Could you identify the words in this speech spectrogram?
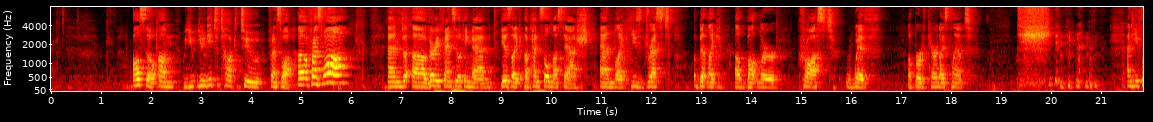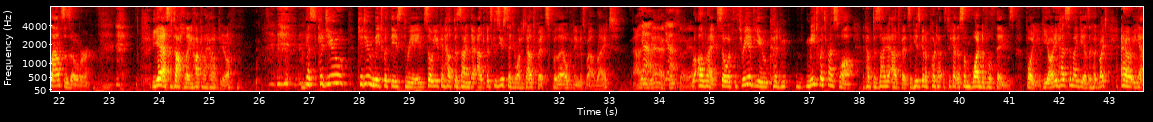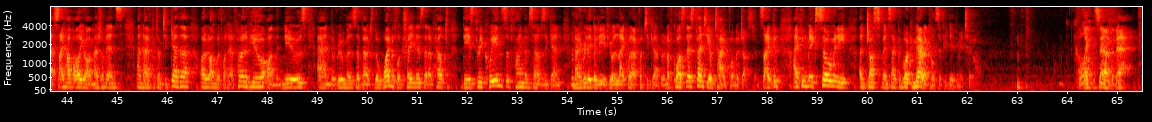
Also, um, you you need to talk to Francois. Uh, Francois, and a very fancy looking man. He has like a pencil mustache, and like he's dressed a bit like a butler, crossed with a bird of paradise plant. and he flounces over. Yes, darling. How can I help you? yes, could you could you meet with these three so you can help design their outfits? Because you said you wanted outfits for the opening as well, right? Uh, Yeah, yeah, I yeah. think so. Yeah. All right. So if the three of you could m- meet with Francois and help design your outfits, and he's going to put together some wonderful things for you. He already has some ideas. I heard, right? Oh yes, I have all your measurements, and I've put them together along with what I've heard of you on the news and the rumors about the wonderful trainers that have helped these three queens find themselves again. And I really believe you will like what I've put together. And of course, there's plenty of time for adjustments. I could, I can make so many adjustments. I could work miracles if you needed me to. I like the sound of that.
